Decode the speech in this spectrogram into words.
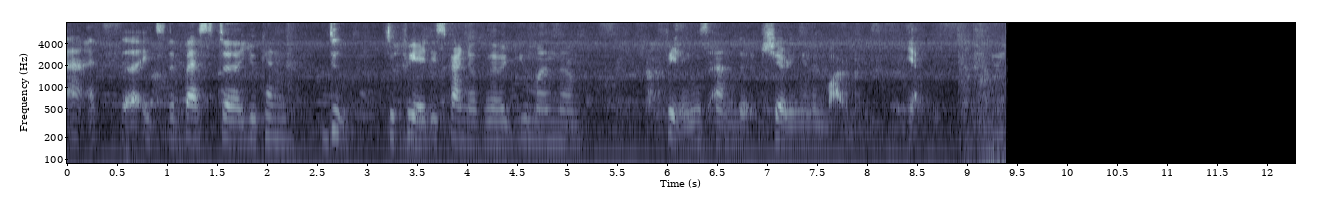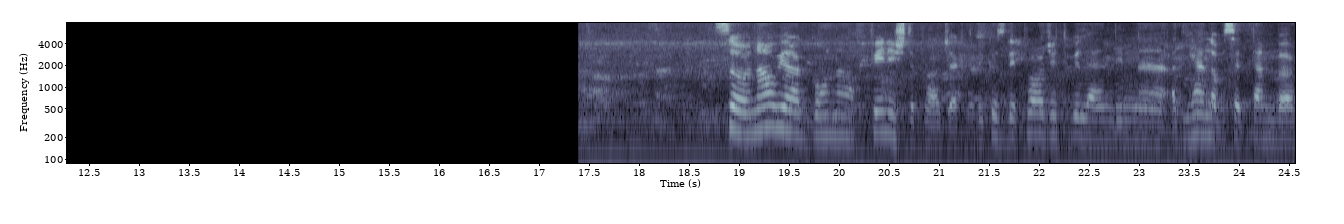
Uh, it's uh, it's the best uh, you can do to create this kind of uh, human um, feelings and uh, sharing an environment. Yeah. So now we are gonna finish the project because the project will end in uh, at the end of September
